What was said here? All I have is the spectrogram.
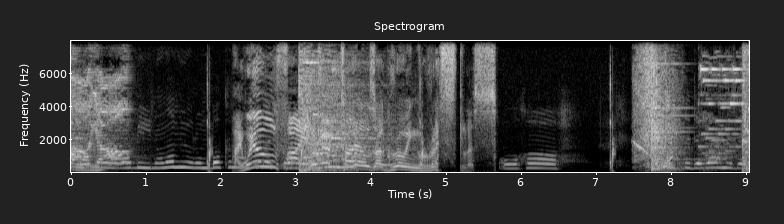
Oh! Abi inanamıyorum. Bakın. I will find the reptiles are growing restless. Oha. Neyse devam edelim.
